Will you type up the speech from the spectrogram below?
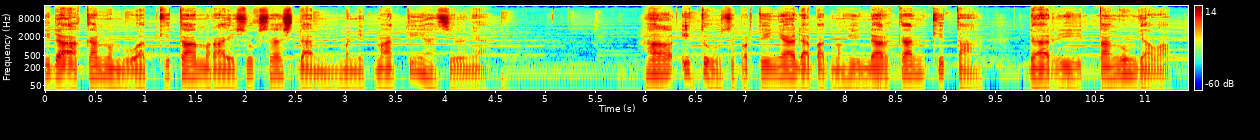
tidak akan membuat kita meraih sukses dan menikmati hasilnya. Hal itu sepertinya dapat menghindarkan kita dari tanggung jawab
